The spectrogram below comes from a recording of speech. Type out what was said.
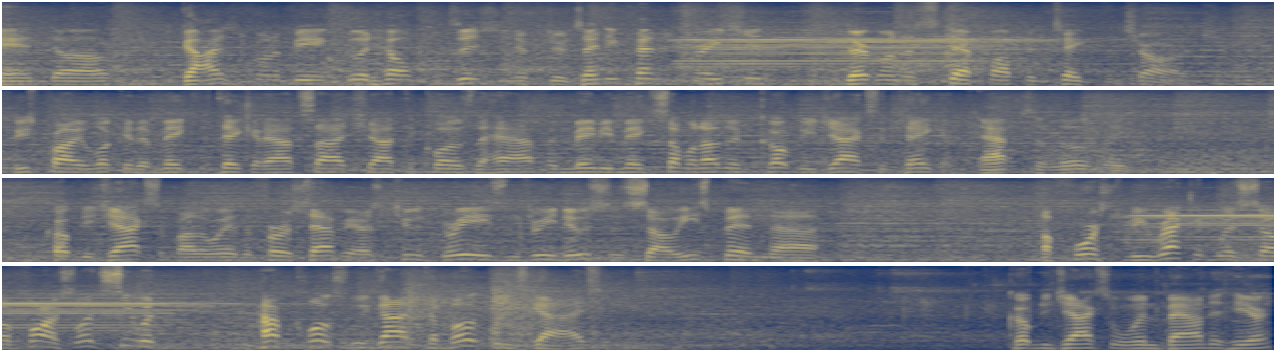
And uh, guys are going to be in good health position. If there's any penetration, they're going to step up and take the charge. He's probably looking to make take an outside shot to close the half and maybe make someone other than Copley Jackson take it. Absolutely. Copley Jackson, by the way, in the first half, he has two threes and three deuces, so he's been uh, a force to be reckoned with so far. So let's see what how close we got to both these guys. Copley Jackson will inbound it here.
